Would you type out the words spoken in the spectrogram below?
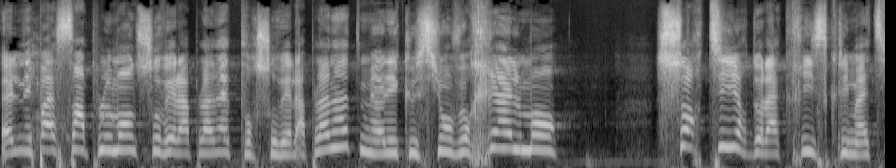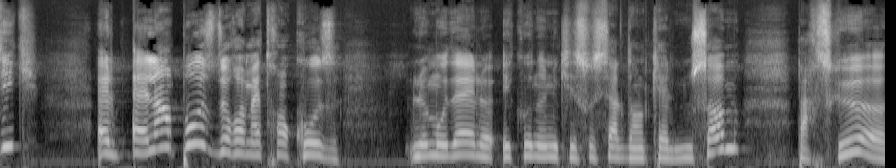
elle n'est pas simplement de sauver la planète pour sauver la planète, mais elle est que si on veut réellement sortir de la crise climatique, elle impose de remettre en cause le modèle économique et social dans lequel nous sommes, parce que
